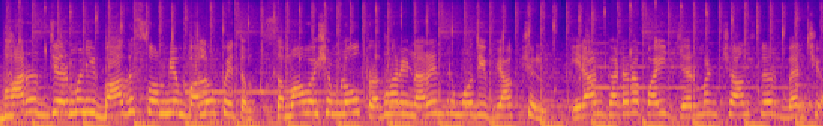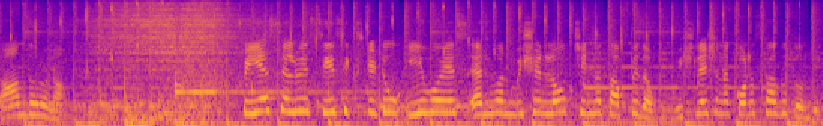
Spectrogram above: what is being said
భారత్ జర్మనీ భాగస్వామ్యం బలోపేతం. సమావేశంలో ప్రధాని నరేంద్ర మోదీ వ్యాఖ్యలు. ఇరాన్ ఘటనపై జర్మన్ ఛాన్సలర్ మెర్జ్ ఆందోళన. PSLV C sixty two EOS N one మిషన్లో చిన్న తప్పిదం. విశ్లేషణ కొనసాగుతుంది.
